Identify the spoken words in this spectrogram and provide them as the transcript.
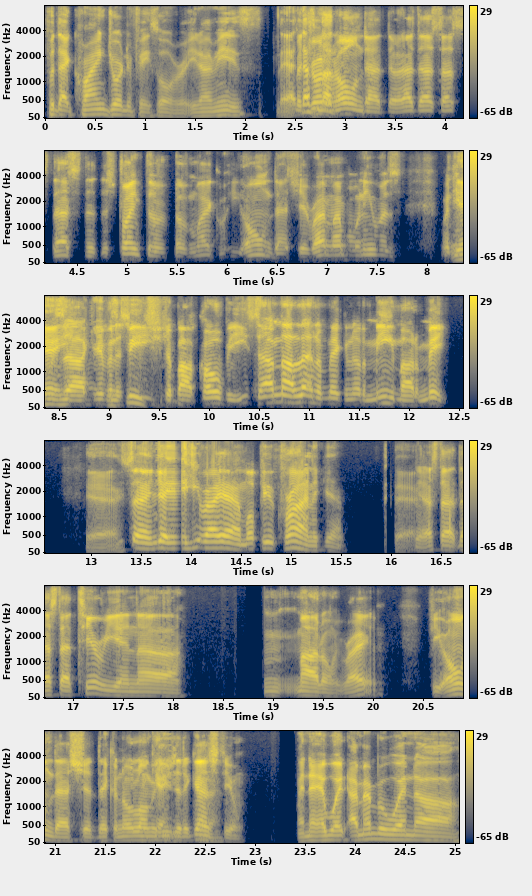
put that crying Jordan face over it. You know what I mean? It's that, But that's Jordan not, owned that though. That, that's that's that's the, the strength of, of Michael. He owned that shit, right? Remember when he was when he Yeah, was he- uh, giving a speech. speech. about Kobe? He said, "I'm not letting him make another meme out of me." Yeah, He's saying, "Yeah, here I am up here crying again." yeah. Yeah, that's that that's that Tyrion uh m- motto, right? If you own that shit, they can no longer use it against you. And what I remember when uh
